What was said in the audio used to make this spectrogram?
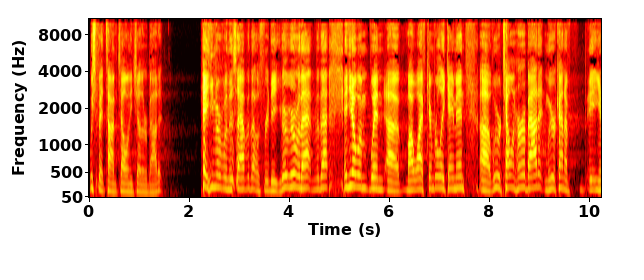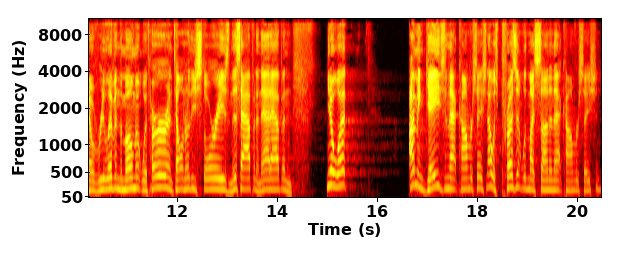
We spent time telling each other about it. Hey, you remember when this happened? That was pretty neat. You remember that? With that? And you know, when when uh, my wife Kimberly came in, uh, we were telling her about it, and we were kind of, you know, reliving the moment with her and telling her these stories, and this happened and that happened. You know what? I'm engaged in that conversation. I was present with my son in that conversation.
